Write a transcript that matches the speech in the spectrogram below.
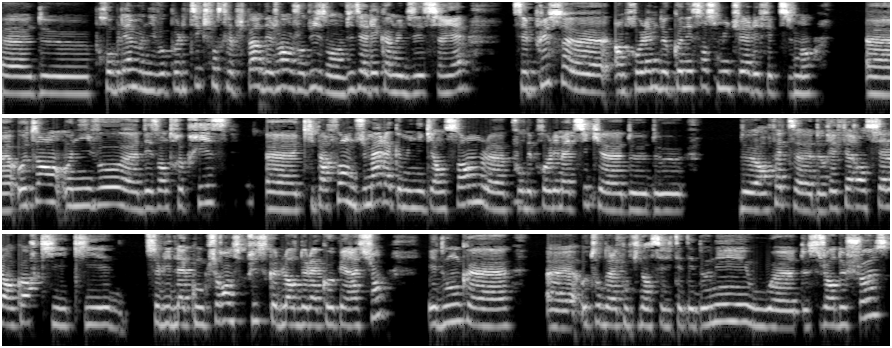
euh, de problème au niveau politique. Je pense que la plupart des gens aujourd'hui, ils ont envie d'y aller, comme le disait Cyrielle. C'est plus euh, un problème de connaissance mutuelle, effectivement. Euh, autant au niveau euh, des entreprises qui parfois ont du mal à communiquer ensemble pour des problématiques de, de, de, en fait, de référentiel encore qui, qui est celui de la concurrence plus que de l'ordre de la coopération. Et donc, autour de la confidentialité des données ou de ce genre de choses.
